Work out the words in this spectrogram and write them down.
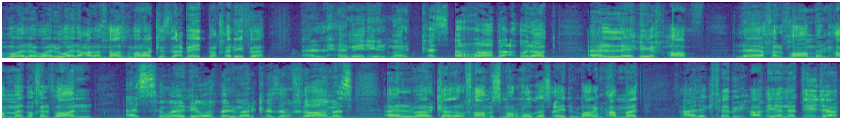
والول على ثلاث مراكز العبيد بن خليفة الحميري المركز الرابع هناك اللي هي خض لخلفان بن محمد بن خلفان السويدي وفي المركز الخامس المركز الخامس مرموقه سعيد مبارك محمد. الكتبي ها هي النتيجة.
